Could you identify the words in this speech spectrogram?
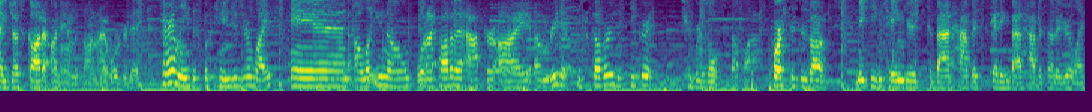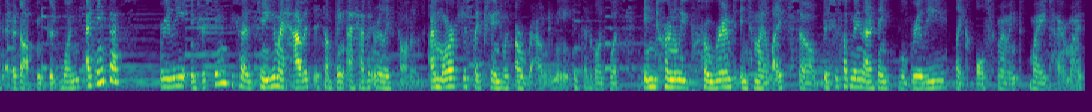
I just got it on Amazon. I ordered it. Apparently, this book changes your life, and I'll let you know what I thought of it after I um, read it. Discover the secret to results that last. Of course, this is about making changes to bad habits, getting bad habits out of your life, and adopting good ones. I think that's really interesting because changing my habits is something I haven't really thought of. I'm more of just like change what's around me instead of like what's internally programmed into my life. So this is something that I think will really like alter my, my entire mind.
